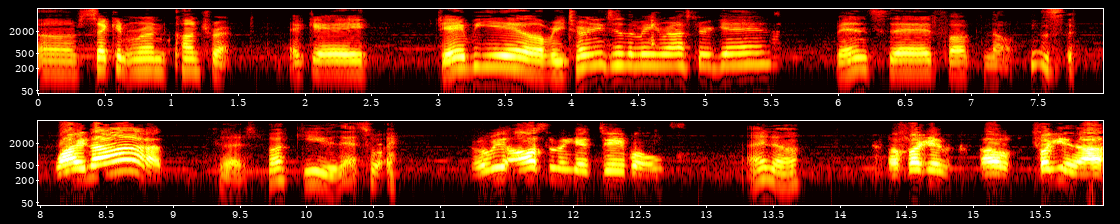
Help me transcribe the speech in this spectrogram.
uh, second run contract, aka JBL returning to the main roster again. Vince said, "Fuck no," Why not? because fuck you. That's why. It would be awesome to get J-Balls. I know. Uh, fucking, uh, fucking, uh,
